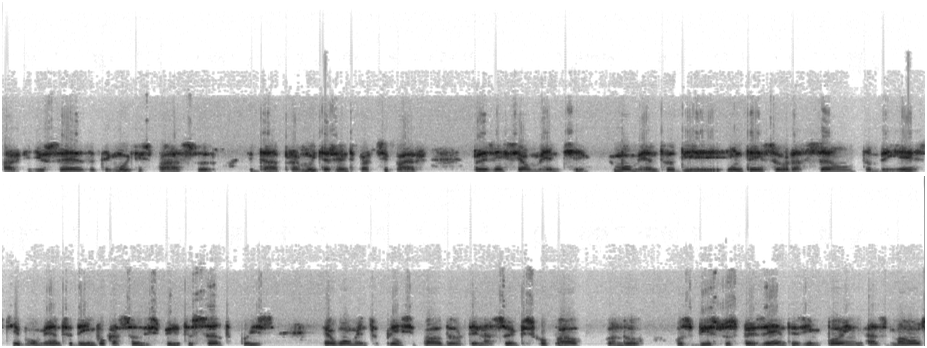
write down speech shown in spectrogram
Arquidiocese, tem muito espaço e dá para muita gente participar presencialmente momento de intensa oração, também este momento de invocação do Espírito Santo, pois é o momento principal da ordenação episcopal, quando os bispos presentes impõem as mãos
